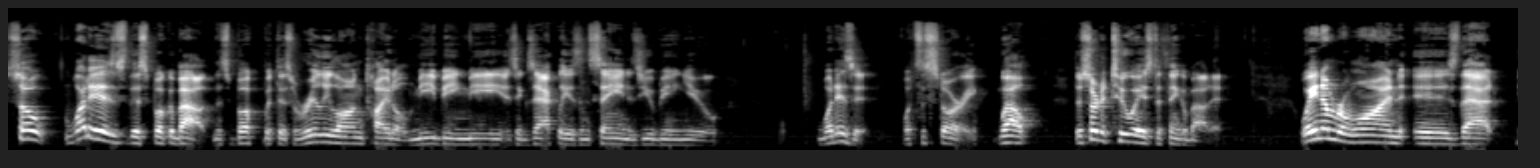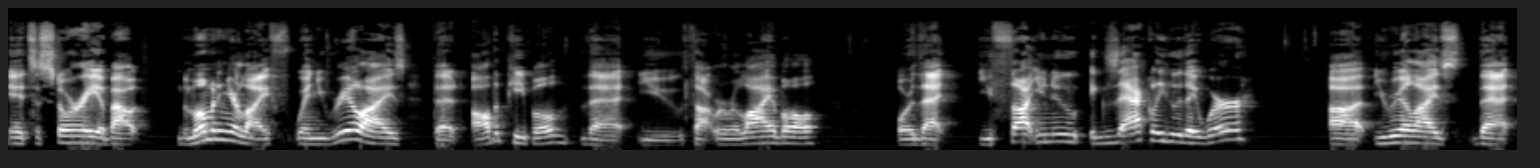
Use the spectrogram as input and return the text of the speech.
So, what is this book about? This book with this really long title, Me Being Me is exactly as insane as you being you. What is it? What's the story? Well, there's sort of two ways to think about it. Way number one is that it's a story about the moment in your life when you realize that all the people that you thought were reliable or that you thought you knew exactly who they were uh, you realize that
